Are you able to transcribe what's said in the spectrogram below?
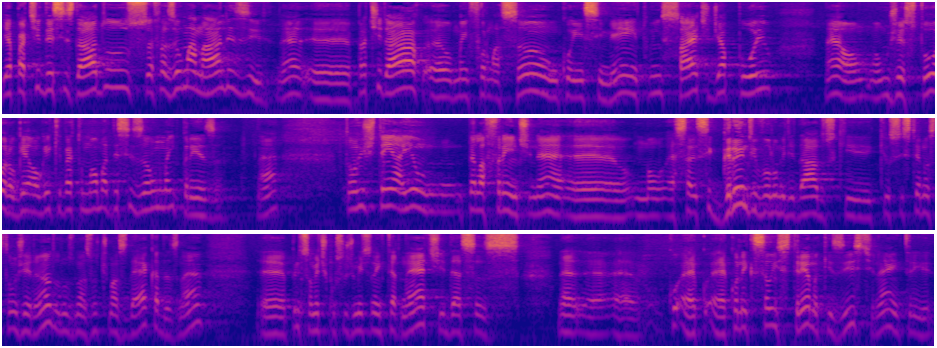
e a partir desses dados é fazer uma análise né, é, para tirar é, uma informação, um conhecimento, um insight de apoio né, a, um, a, um, gestor, alguém, alguém que vai tomar uma decisão numa empresa. Então a gente tem aí um, pela frente né, é, uma, essa, esse grande volume de dados que, que os sistemas estão gerando nas últimas décadas, né, é, principalmente com o surgimento da internet e dessas né, é, é, é conexão extrema que existe né, entre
